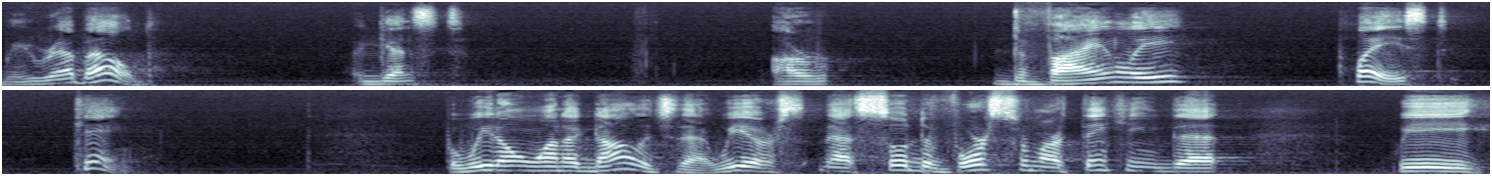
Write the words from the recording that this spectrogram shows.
we rebelled against our divinely placed king. But we don't want to acknowledge that. We are that's so divorced from our thinking that we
